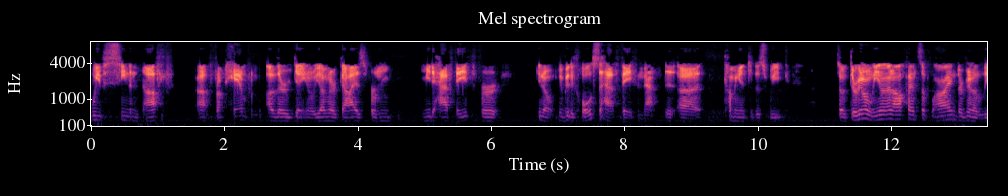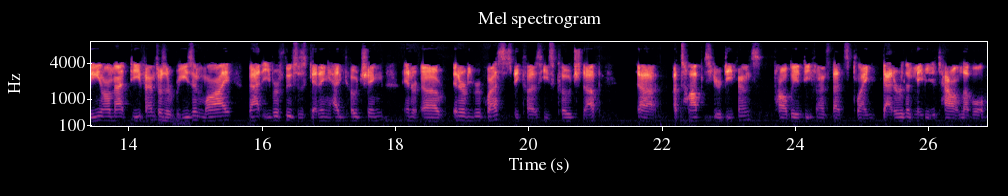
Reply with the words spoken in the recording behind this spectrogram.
we've seen enough uh, from him, from other you know younger guys, for me to have faith for you know maybe the Colts to have faith in that uh, coming into this week. So they're going to lean on that offensive line. They're going to lean on that defense. There's a reason why Matt Eberflus is getting head coaching inter, uh, interview requests because he's coached up uh, a top tier defense, probably a defense that's playing better than maybe the talent level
